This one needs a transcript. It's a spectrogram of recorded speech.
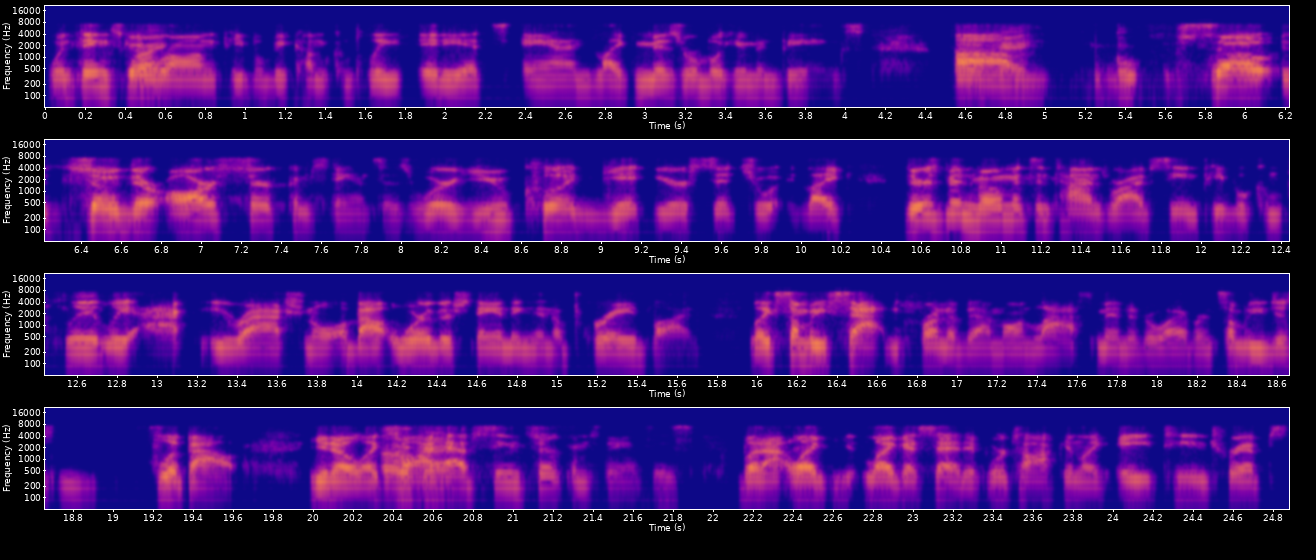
When things go right. wrong, people become complete idiots and like miserable human beings. Okay. Um, so so there are circumstances where you could get your situation like there's been moments and times where I've seen people completely act irrational about where they're standing in a parade line. Like somebody sat in front of them on last minute or whatever, and somebody just flip out. You know, like so okay. I have seen circumstances, but I, like like I said, if we're talking like 18 trips,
